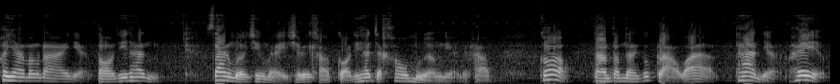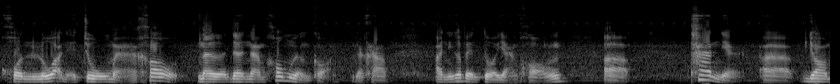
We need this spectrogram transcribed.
พญาบางรายเนี่ยตอนที่ท่านสร้างเมืองเชียงใหม่ใช่ไหมครับ ก่อนที่ท่านจะเข้าเมืองเนี่ยนะครับ ก็ตามตำนานก็กล่าวว่าท่านเนี่ยให้คนล้วเนี่ยจูงหมาเข้าเนินเดินนำเข้าเมืองก่อนนะครับ อันนี้ก็เป็นตัวอย่างของท่านเนี่ยยอม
